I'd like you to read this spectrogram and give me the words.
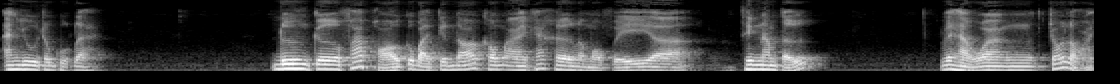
an vui trong cuộc đời. Đương cơ pháp hội của bài kinh đó không ai khác hơn là một vị à, thiên nam tử với hào quang chói lọi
